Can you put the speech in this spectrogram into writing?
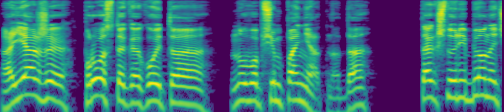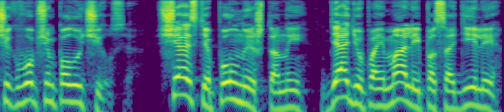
А я же просто какой-то, ну, в общем, понятно, да? Так что ребеночек, в общем, получился. Счастье, полные штаны. Дядю поймали и посадили.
